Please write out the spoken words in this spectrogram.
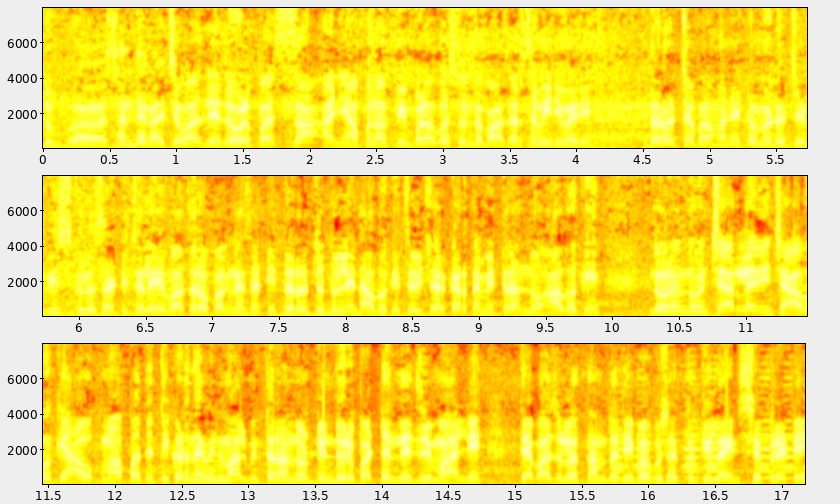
दुप अं, संध्याकाळचे वाजले जवळपास सहा आणि आपण आहोत पिंपळा बसून बाजार समितीमध्ये. दररोजच्या प्रमाणे टोमॅटोचे वीस किलोसाठी चले बाजारावर बघण्यासाठी दररोजच्या तुलनेत आवकीचा विचार करता मित्रांनो आवक आहे दोन दोन चार लाईनच्या आवक आहे आवक मापात आहे. तिकडे नवीन माल मित्रांनो डिंडोरी पाटील जे माल आहे त्या बाजूला थांबतात. ते बघू शकतो ती लाईन सेपरेट आहे.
